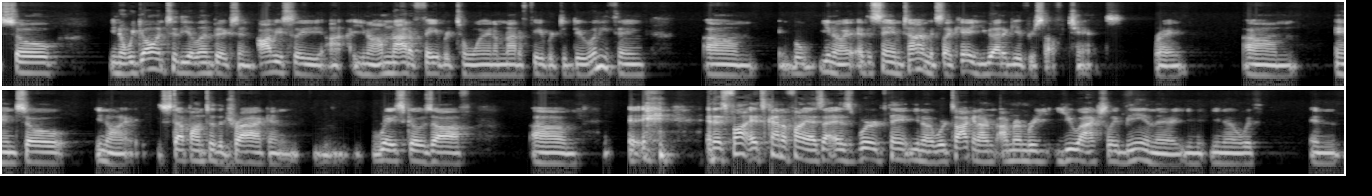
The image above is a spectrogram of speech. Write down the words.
So, you know, we go into the Olympics, and obviously, I, you know, I'm not a favorite to win. I'm not a favorite to do anything. Um, but you know, at the same time, it's like, hey, you got to give yourself a chance, right? Um, and so, you know, I step onto the track, and race goes off. Um, and it's fun. It's kind of funny as as we're think, you know, we're talking. I, I remember you actually being there. You, you know, with and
